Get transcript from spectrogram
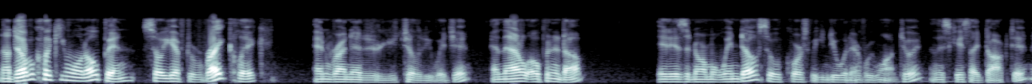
Now double clicking won't open, so you have to right click and run editor utility widget, and that'll open it up. It is a normal window, so of course we can do whatever we want to it. In this case, I docked it.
